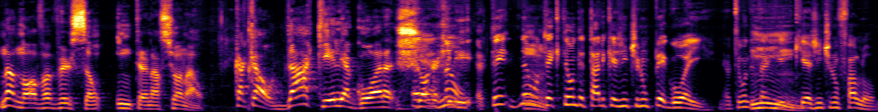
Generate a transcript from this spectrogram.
na nova versão internacional. Cacau, dá aquele agora, joga É, não, aquele. tem, não Hum. tem que ter um detalhe que a gente não pegou aí. Tem um detalhe que- que a gente não falou.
